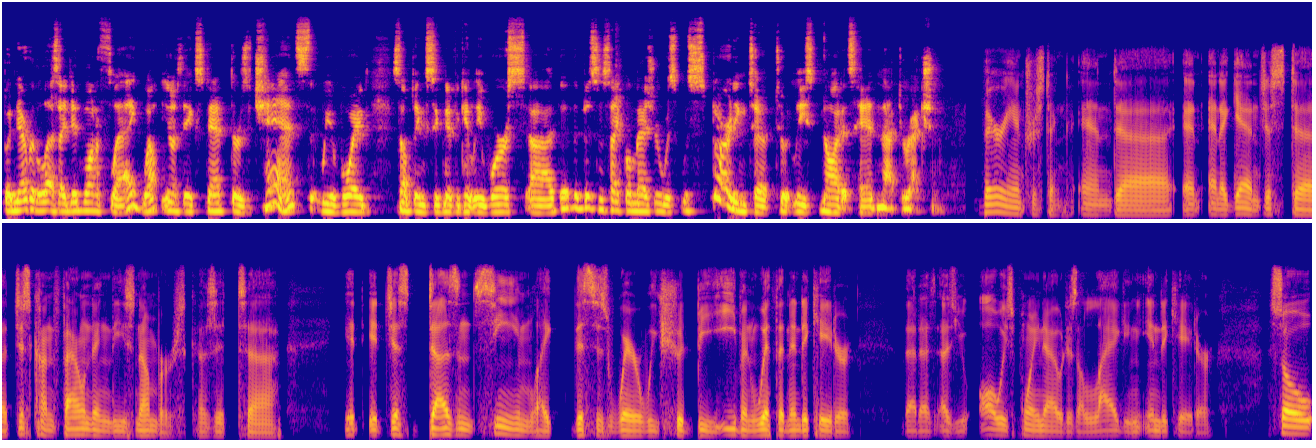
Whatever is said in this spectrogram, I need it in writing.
But nevertheless, I did want to flag. Well, you know, to the extent there's a chance that we avoid something significantly worse, uh, the, the business cycle measure was was starting to to at least nod its head in that direction very interesting and uh, and and again just uh, just confounding these numbers because it uh, it it just doesn't seem like this is where we should be even with an indicator that as, as you always point out is a lagging indicator. So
